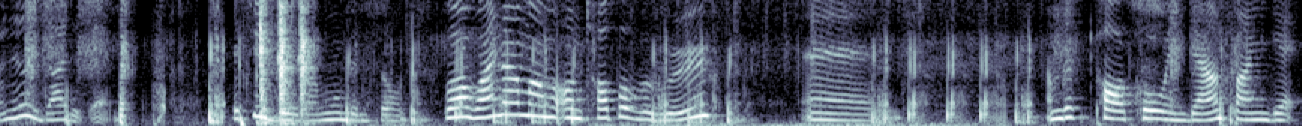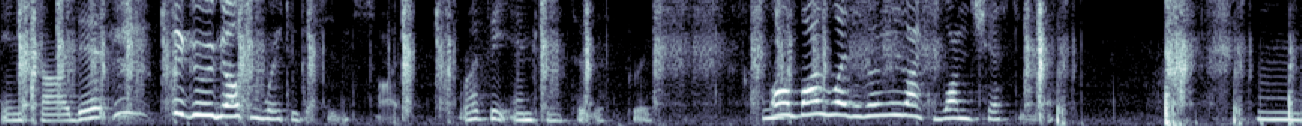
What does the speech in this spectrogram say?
I nearly died again. If you did, I won't been so. Well, right now I'm on top of a roof, and I'm just parkouring down, trying to get inside it. Figuring out a way to get inside. Where's the entrance to this place? Oh, by the way, there's only like one chest in there. Hmm.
